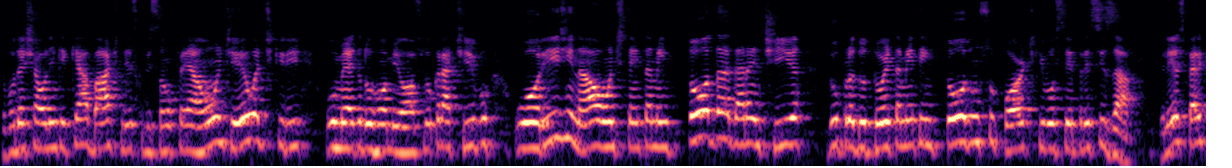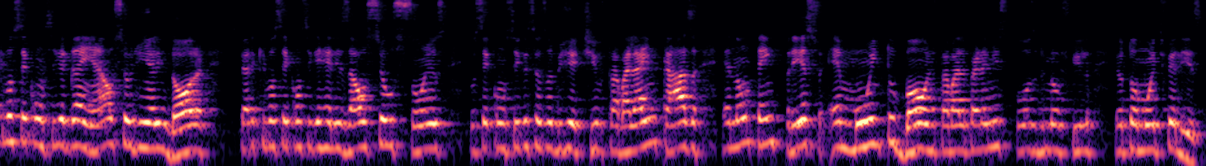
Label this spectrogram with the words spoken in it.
Eu vou deixar o link aqui abaixo na descrição, foi aonde eu adquiri o método home office lucrativo, o original, onde tem também toda a garantia do produtor e também tem todo um suporte que você precisar. Beleza? Espero que você consiga ganhar o seu dinheiro em dólar, espero que você consiga realizar os seus sonhos, que você consiga seus objetivos, trabalhar em casa, é não tem preço, é muito bom. Eu trabalho perto da minha esposa, do meu filho, eu estou muito feliz.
